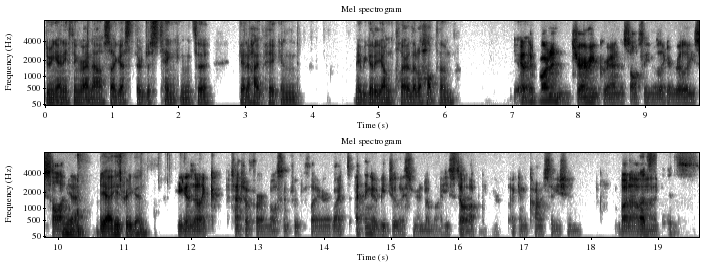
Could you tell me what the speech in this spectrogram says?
doing anything right now. So I guess they're just tanking to get a high pick and maybe get a young player that'll help them. Yeah, they brought in Jerami Grant this offseason. He was like a really solid. Yeah. Yeah, he's pretty good. He gives it like potential for a most improved player. But I think it would be Julius Randle, but he's still up there, like in the conversation. But uh, That's, it's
